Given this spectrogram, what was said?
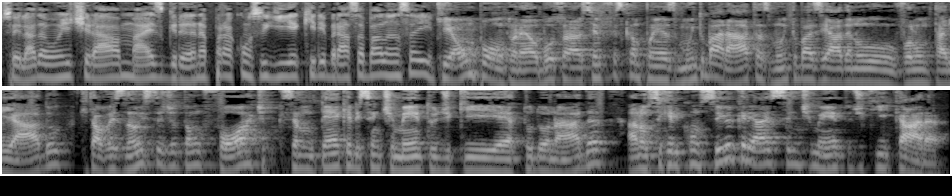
sei lá de onde tirar mais grana pra conseguir equilibrar essa balança aí. Que é um ponto, né? O Bolsonaro sempre fez campanhas muito baratas, muito baseadas no voluntariado, que talvez não esteja tão forte, porque você não tem aquele sentimento de que é tudo ou nada, a não ser que ele consiga criar esse sentimento de que, cara,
